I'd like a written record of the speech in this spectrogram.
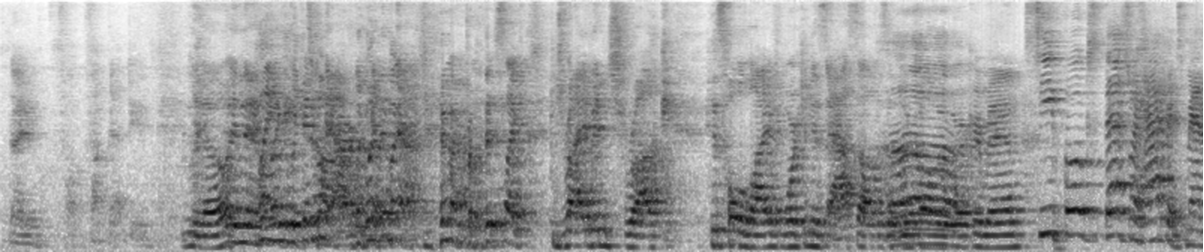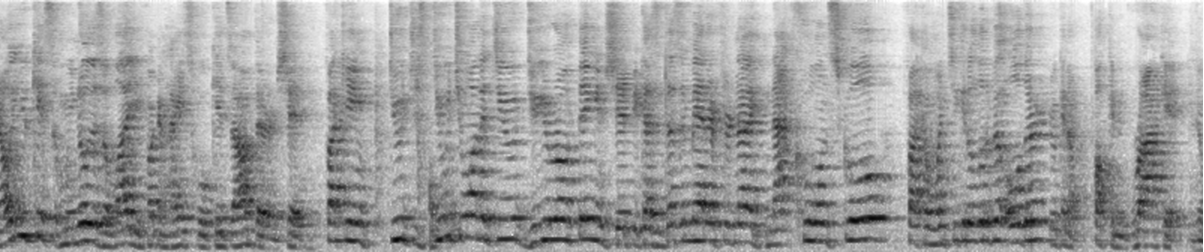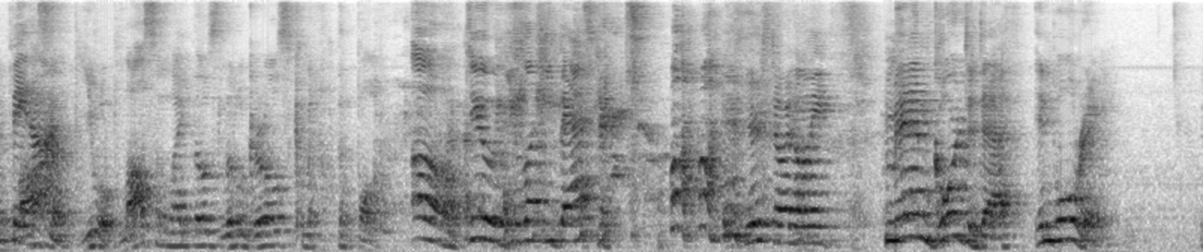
I, fuck, fuck that dude. You know, and then like, look at him guitar. now. Look at him now. And my brother's like driving truck his whole life, working his ass off as a blue collar Uh. worker, man. See, folks, that's what happens, man. All you kids, and we know there's a lot of you fucking high school kids out there and shit. Fucking, dude, just do what you want to do, do your own thing and shit, because it doesn't matter if you're not like, not cool in school. Fucking, once you get a little bit older, you're gonna fucking rock it. On. blossom. You will blossom like those little girls coming out the bar. Oh, dude, you lucky bastards. your story, homie. Man gored to death in bull ring.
